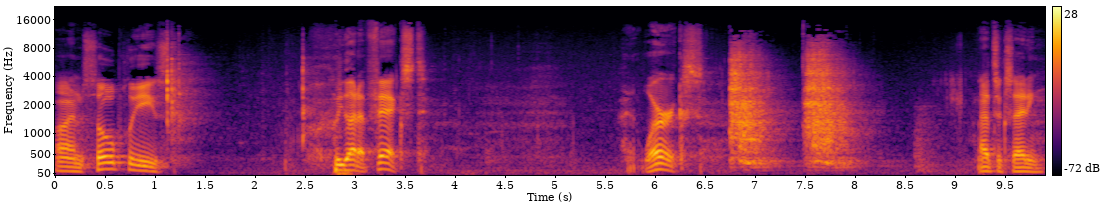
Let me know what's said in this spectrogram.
I'm so pleased. We got it fixed. It works. That's exciting.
